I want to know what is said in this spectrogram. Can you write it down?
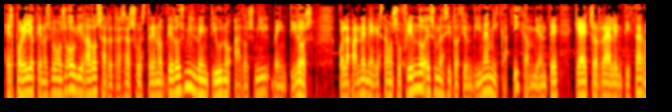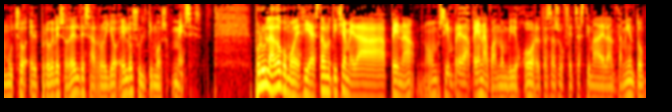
Es por ello que nos vemos obligados a retrasar su estreno de 2021 a 2022. Con la pandemia que estamos sufriendo es una situación dinámica y cambiante que ha hecho ralentizar mucho el progreso del desarrollo en los últimos meses. Por un lado, como decía, esta noticia me da pena, ¿no? Siempre da pena cuando un videojuego retrasa su fecha estimada de lanzamiento,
